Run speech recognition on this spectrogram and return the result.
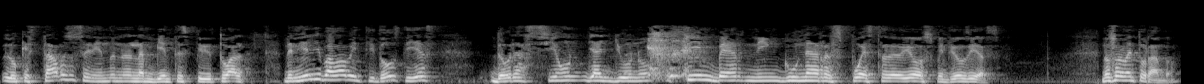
lo que estaba sucediendo en el ambiente espiritual. Daniel llevaba 22 días de oración y ayuno sin ver ninguna respuesta de Dios. 22 días. No solamente orando,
